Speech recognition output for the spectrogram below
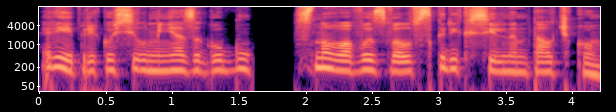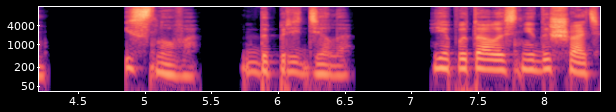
Рей прикусил меня за губу, снова вызвал вскрик сильным толчком. И снова, до предела. Я пыталась не дышать,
